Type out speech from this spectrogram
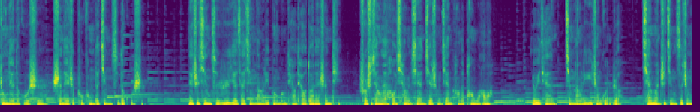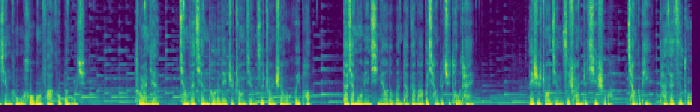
中年的故事是那只扑空的精子的故事，那只精子日夜在精囊里蹦蹦跳跳锻炼身体，说是将来好抢先结成健康的胖娃娃。有一天精囊里一阵滚热。千万只精子争先恐后往阀口奔过去，突然间，抢在前头的那只壮精子转身往回跑，大家莫名其妙地问他干嘛不抢着去投胎。那只壮精子喘着气说：“抢个屁，他在自读。”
